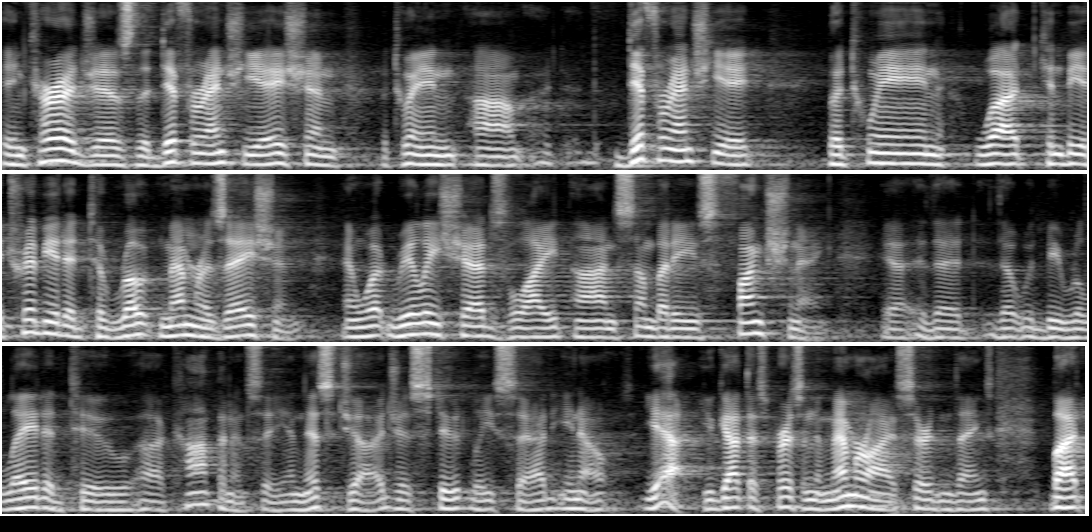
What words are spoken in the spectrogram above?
encourages the differentiation between, um, differentiate between what can be attributed to rote memorization and what really sheds light on somebody's functioning that, that would be related to uh, competency. And this judge astutely said, you know, yeah, you got this person to memorize certain things, but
